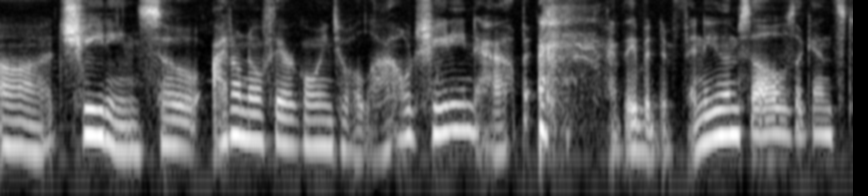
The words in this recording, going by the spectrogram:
uh, cheating. So I don't know if they're going to allow cheating to happen. Have they been defending themselves against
